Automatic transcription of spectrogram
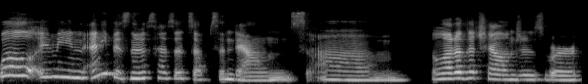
Well, I mean, any business has its ups and downs. Um, a lot of the challenges were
